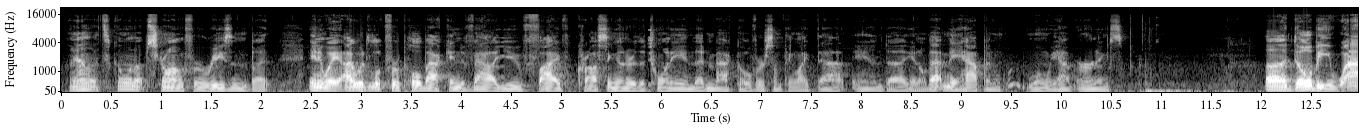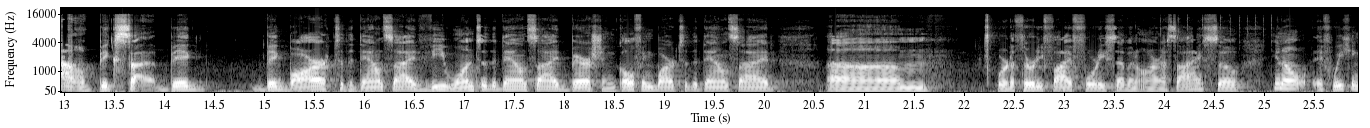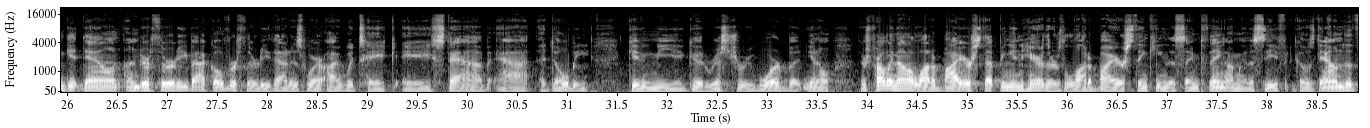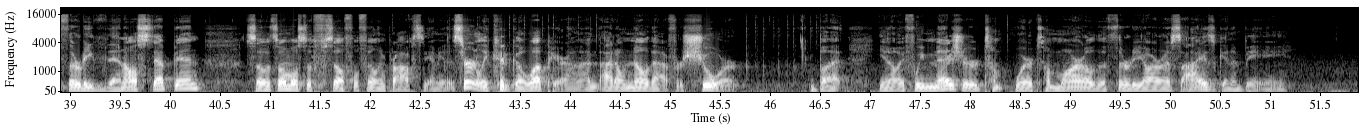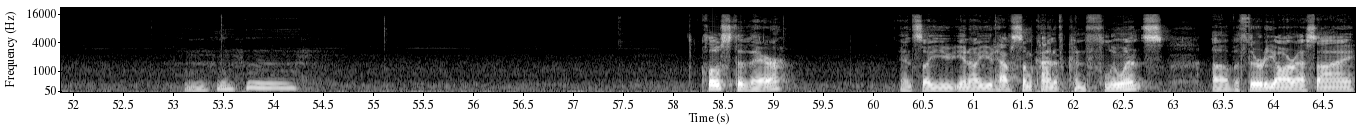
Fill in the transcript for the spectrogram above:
Well, it's going up strong for a reason, but anyway, I would look for a pullback into value, five crossing under the 20 and then back over something like that. And uh, you know that may happen when we have earnings. Uh, Adobe, wow, big big big bar to the downside, V1 to the downside, bearish engulfing bar to the downside. Um, we're at a 35.47 RSI. So, you know, if we can get down under 30, back over 30, that is where I would take a stab at Adobe, giving me a good risk to reward. But, you know, there's probably not a lot of buyers stepping in here. There's a lot of buyers thinking the same thing. I'm going to see if it goes down to 30, then I'll step in. So it's almost a self-fulfilling prophecy. I mean, it certainly could go up here. I, I don't know that for sure. But, you know, if we measure where tomorrow the 30 RSI is going to be, mm-hmm, close to there. And so you, you know, you'd have some kind of confluence of a 30 RSI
